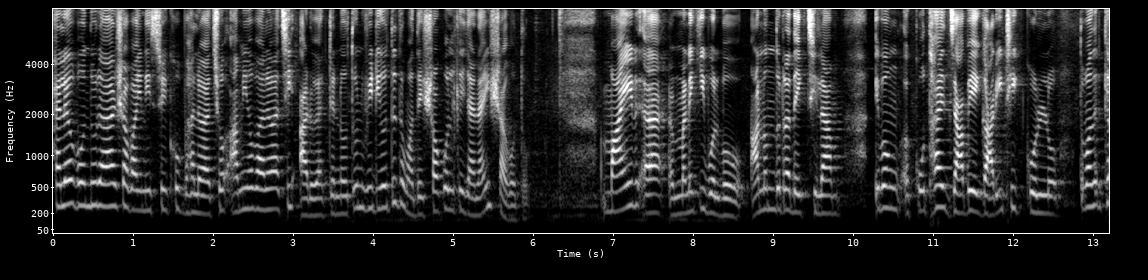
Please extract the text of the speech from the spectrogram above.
হ্যালো বন্ধুরা, সবাই নিশ্চয়ই খুব ভালো আছো। আমিও ভালো আছি। আরও একটা নতুন ভিডিওতে তোমাদের সকলকে জানাই স্বাগত। মায়ের মানে কি বলব, আনন্দটা দেখছিলাম এবং কোথায় যাবে, গাড়ি ঠিক করল, তোমাদেরকে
